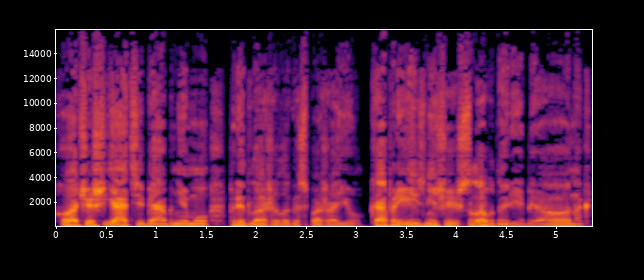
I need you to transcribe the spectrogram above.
«Хочешь, я тебя обниму?» — предложила госпожа Ю. «Капризничаешь, словно ребенок.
